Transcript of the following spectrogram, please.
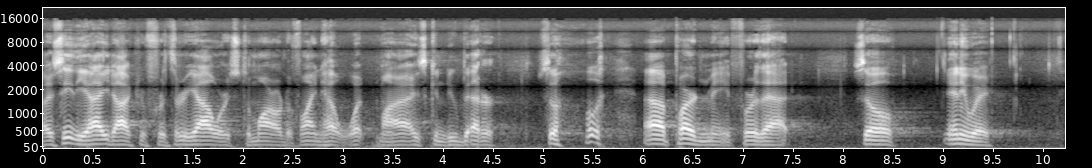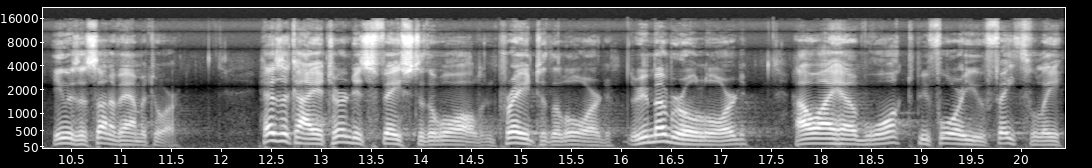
I see the eye doctor for three hours tomorrow to find out what my eyes can do better. So, uh, pardon me for that. So, anyway, he was a son of Amittor. Hezekiah turned his face to the wall and prayed to the Lord Remember, O Lord, how I have walked before you faithfully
